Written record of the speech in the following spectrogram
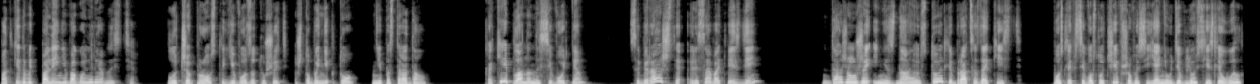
подкидывать поленья в огонь ревности. Лучше просто его затушить, чтобы никто не пострадал. Какие планы на сегодня? Собираешься рисовать весь день? Даже уже и не знаю, стоит ли браться за кисть. После всего случившегося я не удивлюсь, если Уилл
